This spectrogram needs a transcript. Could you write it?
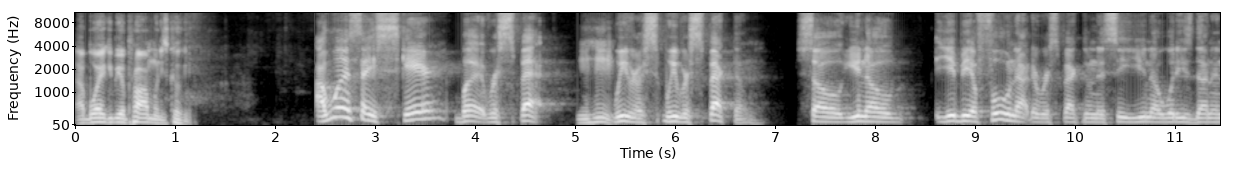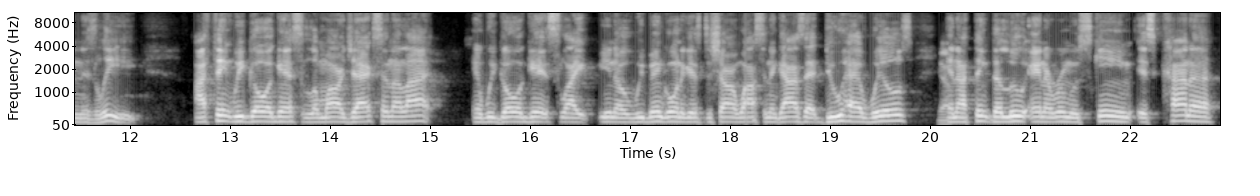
that boy could be a problem when he's cooking. I wouldn't say scare, but respect. Mm-hmm. We res- we respect them. So you know, you'd be a fool not to respect him to see you know what he's done in this league. I think we go against Lamar Jackson a lot, and we go against like you know we've been going against Deshaun Watson and guys that do have wheels. Yep. And I think the Lou Anarumo scheme is kind of.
